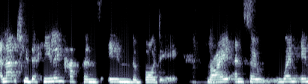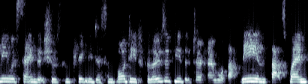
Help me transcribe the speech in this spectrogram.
and actually the healing happens in the body, mm-hmm. right? And so when Imiie was saying that she was completely disembodied, for those of you that don't know what that means, that's when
